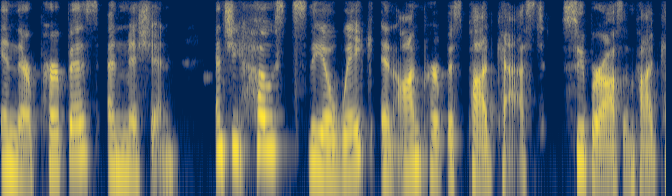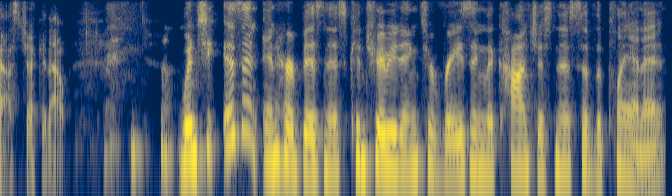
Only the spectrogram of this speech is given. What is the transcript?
in their purpose and mission and she hosts the Awaken on Purpose podcast. Super awesome podcast. Check it out. when she isn't in her business contributing to raising the consciousness of the planet,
